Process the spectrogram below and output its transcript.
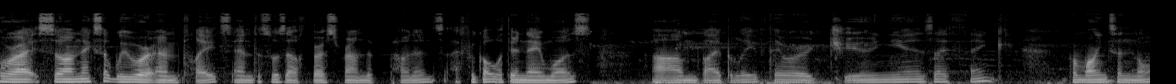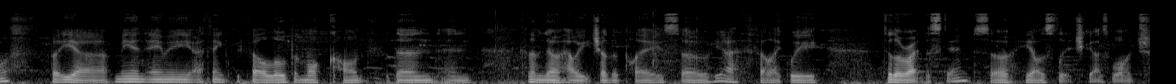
Alright, so um, next up we were in plates, and this was our first round opponents. I forgot what their name was, um, but I believe they were juniors, I think, from Wellington North. But yeah, me and Amy, I think we felt a little bit more confident and kind of know how each other plays. So yeah, I felt like we did alright this game. So yeah, I'll just let you guys watch.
